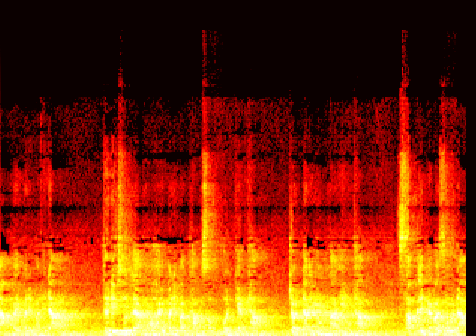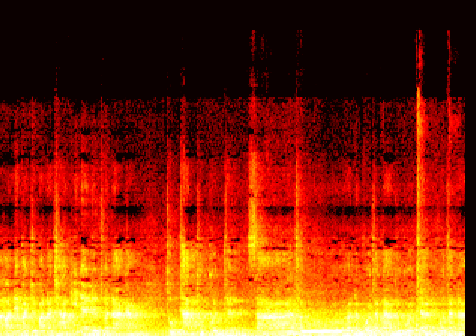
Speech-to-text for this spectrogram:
นำไปปฏิบัติให้ได้ ถึงที่สุดแล้วขอให้ปฏิบัติธรรมสมควรแก่ธรรมจนได้ดวงตาเห็นธรรมสำเร็จเป็นพระโสดาบันในปัจจุบันชาตินี้ได้โดยทั่วหน้ากันทุกท่านทุกคนเถิดสาธุอนุโมทนาทุกคนจะอนุโมทนา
